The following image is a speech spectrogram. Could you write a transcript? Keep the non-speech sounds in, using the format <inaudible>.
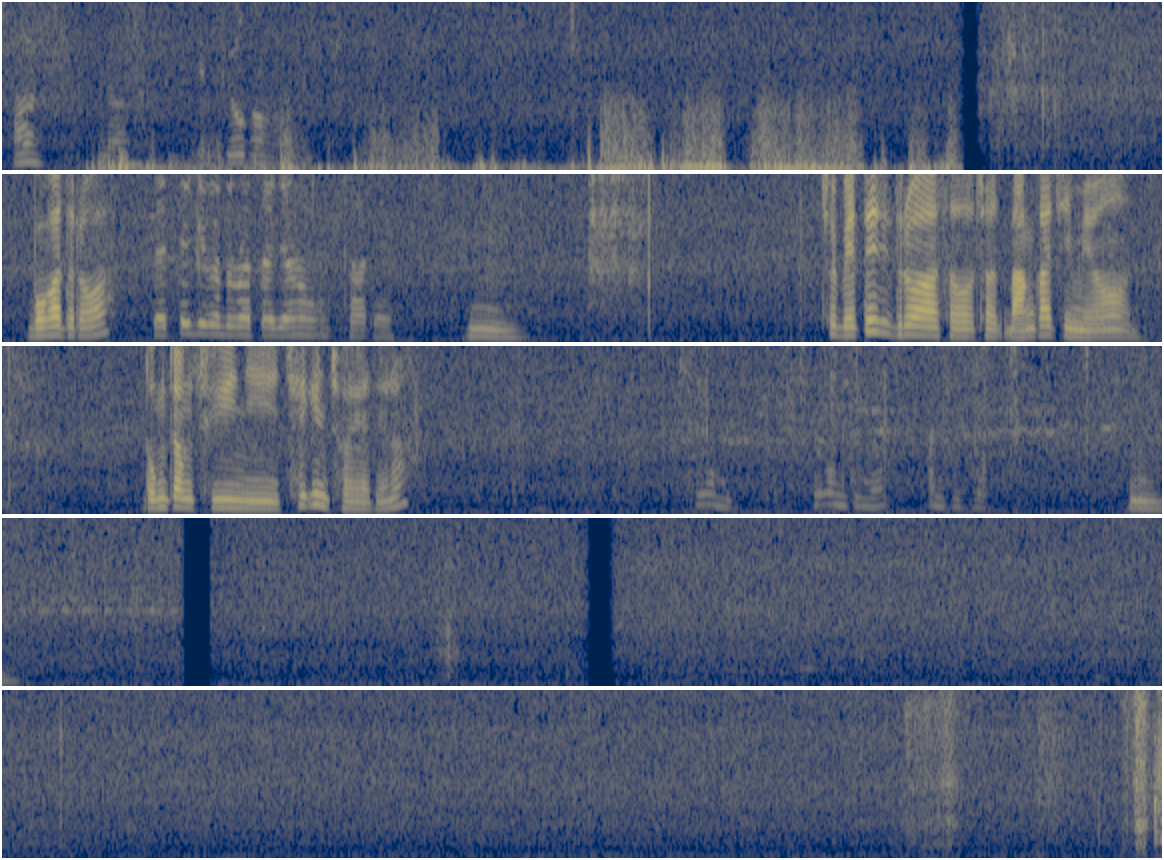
아, 그냥 이렇게 비어가면 뭐가 들어와? 멧돼지가 들어왔다잖아. 잘해. 음. 저 멧돼지 들어와서 저 망가지면 농장 주인이 책임져야 되나? 최고 중에 한 주서. 음.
